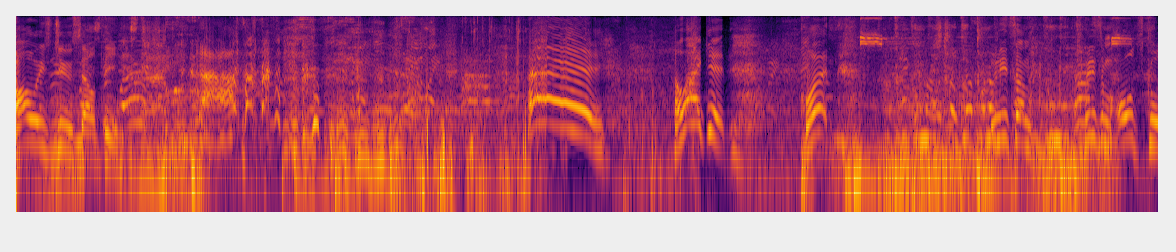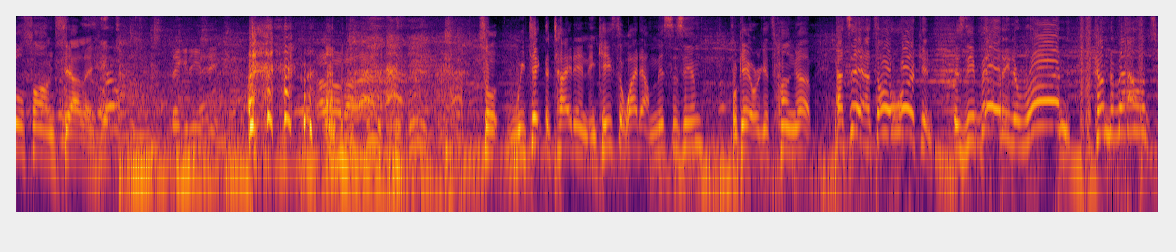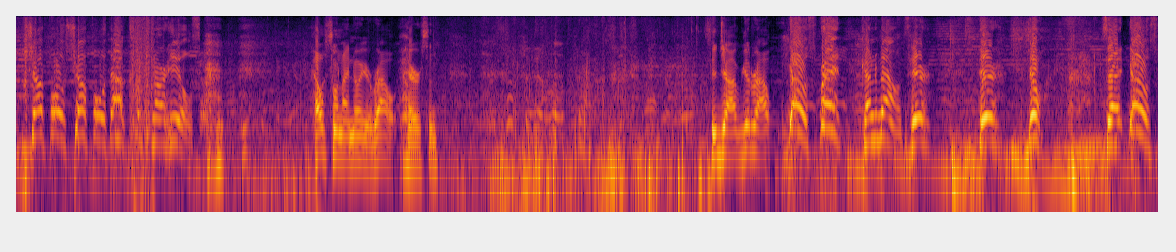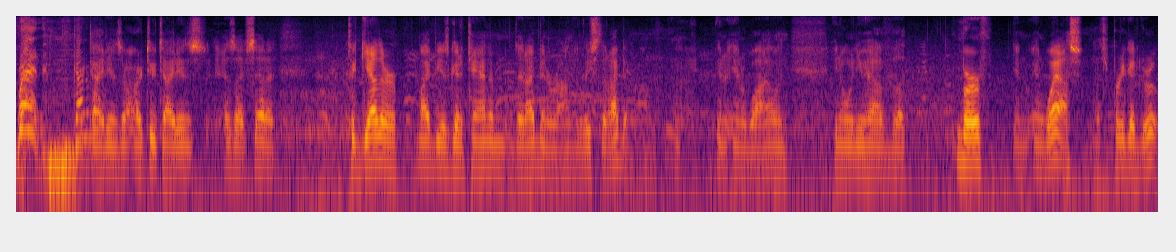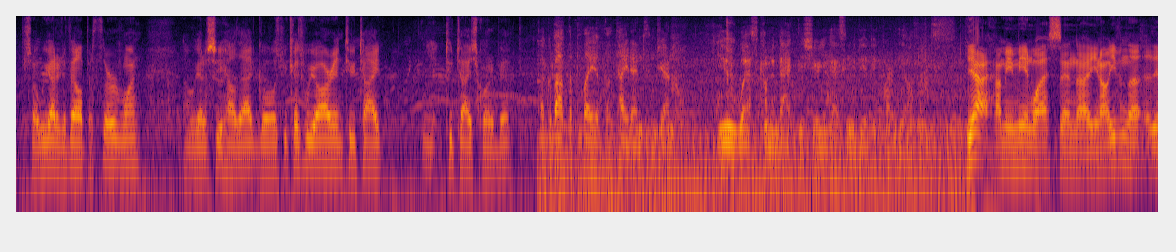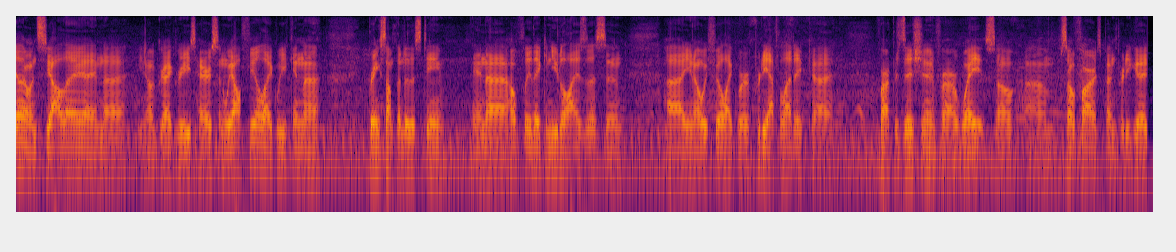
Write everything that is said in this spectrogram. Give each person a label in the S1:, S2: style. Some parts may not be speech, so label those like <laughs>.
S1: Always juice, LT. <laughs> hey! I like it. What? We need some. We need some old school songs, Siale.
S2: Take it easy. <laughs> I don't know about that.
S1: So we take the tight end in case the wideout misses him, okay, or gets hung up. That's it. That's all working. Is the ability to run, come to balance, shuffle, shuffle without clicking our heels. <laughs> Helps when I know your route, Harrison. Good job. Good route. Go sprint. Come to balance. Here, here, go. Set. Go sprint. To
S3: tight ends, our two tight ends, as I've said, uh, together might be as good a tandem that I've been around, at least that I've been around uh, in, a- in a while. And you know, when you have uh, Murph and, and Wes, that's a pretty good group. So we got to develop a third one. Uh, we got to see how that goes because we are in two tight, two tight quite a bit.
S4: Talk about the play of the tight ends in general. You, Wes, coming back this year, you guys seem to be a big part of the offense.
S5: Yeah, I mean, me and Wes, and uh, you know, even the the other ones, Siale and uh, you know, Greg Reese, Harrison, we all feel like we can uh, bring something to this team, and uh, hopefully they can utilize us. And uh, you know, we feel like we're pretty athletic uh, for our position and for our weight. So um, so far, it's been pretty good.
